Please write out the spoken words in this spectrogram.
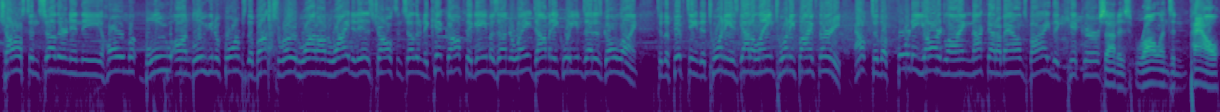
Charleston Southern in the home blue on blue uniforms. The Bucs road one on white. It is Charleston Southern to kick off. The game is underway. Dominique Williams at his goal line. To the 15, to 20. He's got a lane 25 30. Out to the 40 yard line. Knocked out of bounds by the kicker. Side is Rollins and Powell.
